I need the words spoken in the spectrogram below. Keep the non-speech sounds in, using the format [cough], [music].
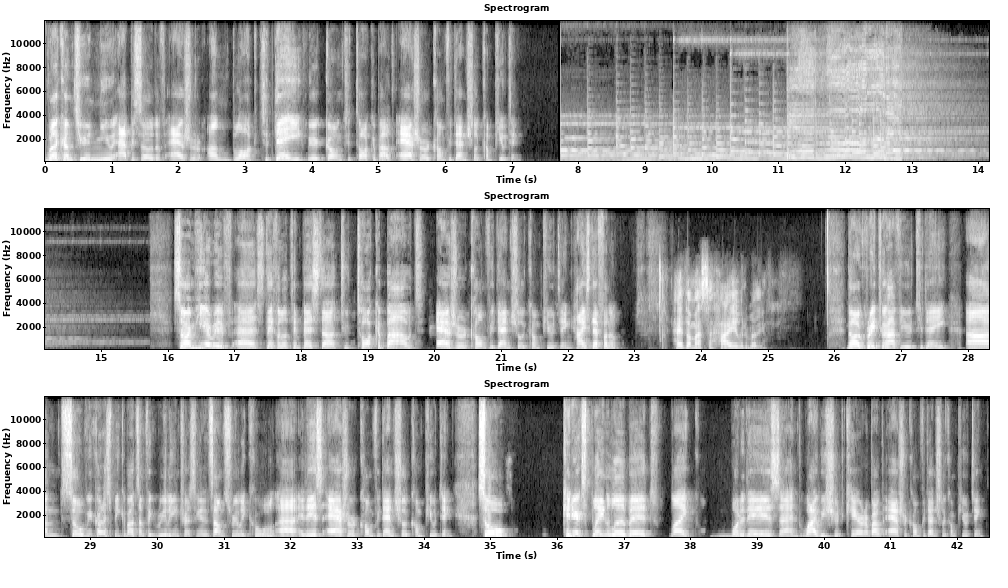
Welcome to a new episode of Azure Unblogged. Today, we're going to talk about Azure Confidential Computing. So I'm here with uh, Stefano Tempesta to talk about Azure Confidential Computing. Hi, Stefano. Hi, Thomas. Hi, everybody. No, great to have you today. Um, so we're going to speak about something really interesting, and it sounds really cool. Uh, it is Azure Confidential Computing. So can you explain a little bit like what it is and why we should care about Azure Confidential Computing?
